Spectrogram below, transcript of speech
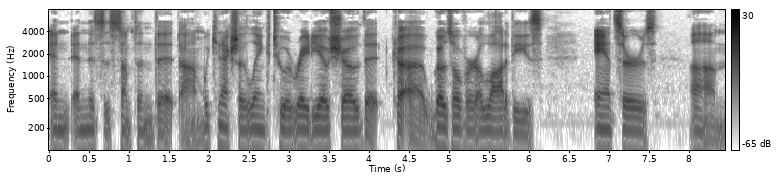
and and this is something that um, we can actually link to a radio show that uh, goes over a lot of these answers um,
